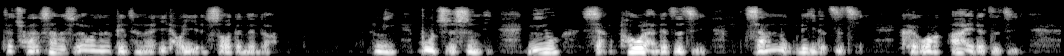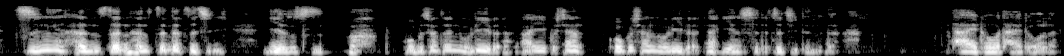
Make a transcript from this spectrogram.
在床上的时候呢变成了一头野兽等等的。你不只是你，你有想偷懒的自己，想努力的自己，渴望爱的自己。执念很深很深的自己，也就是我不想再努力了，阿姨不想，我不想努力了，那厌世的自己等等，太多太多了。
